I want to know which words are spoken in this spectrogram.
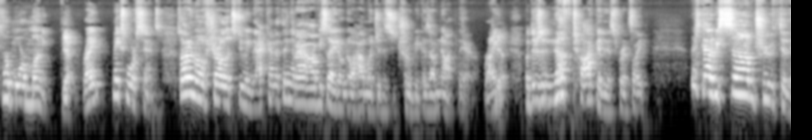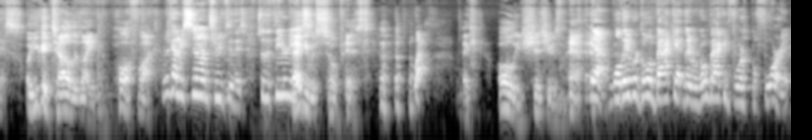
for more money? Yeah. Right? Makes more sense. So I don't know if Charlotte's doing that kind of thing, and I obviously I don't know how much of this is true because I'm not there. Right? Yeah. But there's enough talk of this where it's like, there's got to be some truth to this. Oh, you could tell that, like, oh fuck, There's got to be some truth to this. So the theory Becky is, was so pissed. well, like, holy shit, she was mad. yeah. Well, they were going back at they were going back and forth before it.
